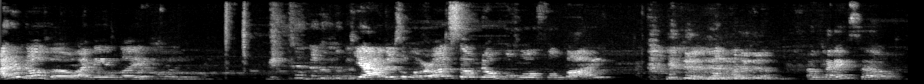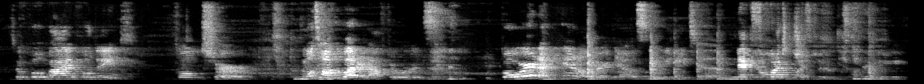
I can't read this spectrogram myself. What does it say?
I don't know though. I mean like yeah, there's a Laura, so no homo full bi. Okay, so so full buy, full date. Well, sure. We'll talk about it afterwards. But we're at a panel right now, so we need to. Next go question. questions.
